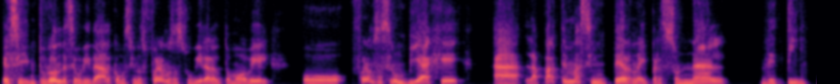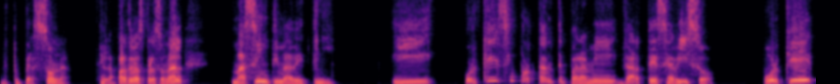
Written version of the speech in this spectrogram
el cinturón de seguridad como si nos fuéramos a subir al automóvil o fuéramos a hacer un viaje a la parte más interna y personal de ti, de tu persona, en la parte más personal, más íntima de ti, ¿Y por qué es importante para mí darte ese aviso? Porque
